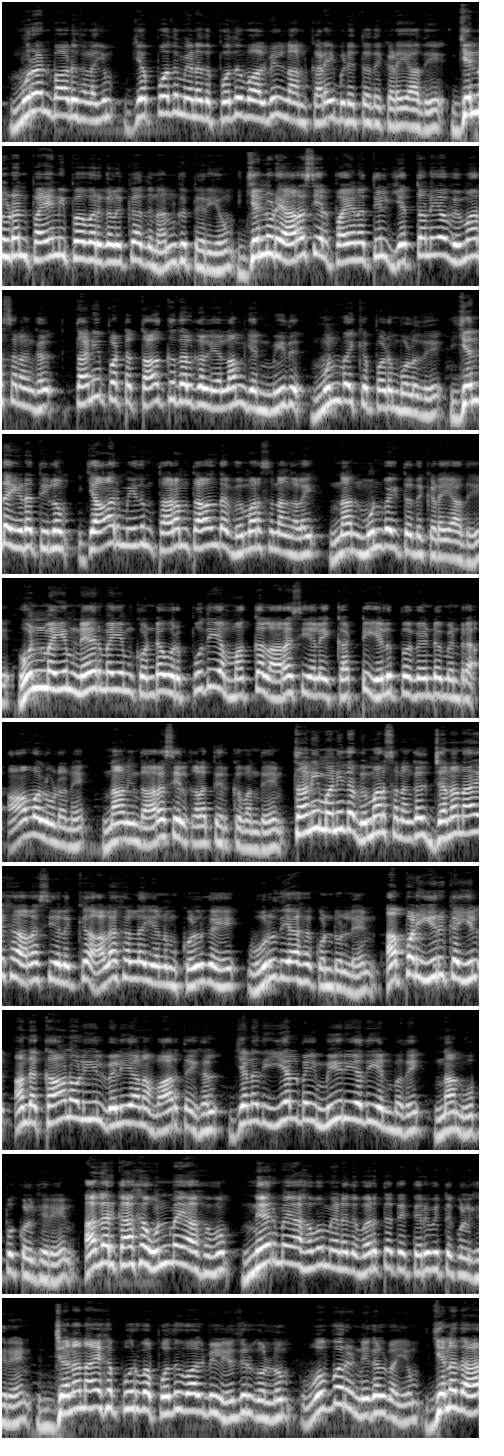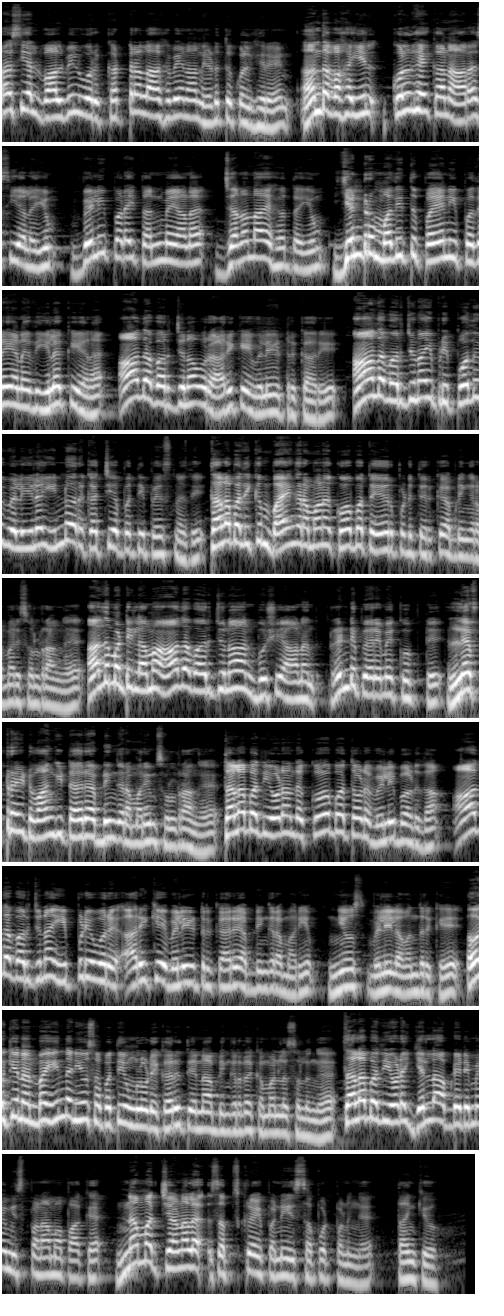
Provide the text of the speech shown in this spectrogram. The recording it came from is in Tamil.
விதிகளையும் எப்போதும் எனது பொது வாழ்வில் நான் கடைபிடித்தது கிடையாது. என்னுடன் பயணிப்பவர்களுக்கு அது நன்கு தெரியும். என்னுடைய அரசியல் பயணத்தில் எத்தனையோ விமர்சனங்கள் தனிப்பட்ட தாக்குதல்கள் எல்லாம் என் மீது முன்வைக்கப்படும் பொழுது எந்த இடத்திலும் யார் மீதும் தரம் தாழ்ந்த விமர்சனங்களை நான் முன்வைத்தது கிடையாது. உண்மையும் நேர்மையும் கொண்ட ஒரு புதிய மக்கள் அரசியலை கட்டி எழுப்ப வேண்டும் என்ற ஆவலுடனே நான் இந்த அரசியல் களத்திற்கு வந்தேன். தனி மனித விமர்சனங்கள் ஜனநாயக அரசியலுக்கு அழகல்ல எனும் கொள்கையை உறுதியாக கொண்டுள்ளேன். அப்படி இருக்கையில் அந்த காணொளியில் வெளியான வார்த்தைகள் எனது இயல்பை மீறியது என்பதை நான் ஒப்புக்கொள்கிறேன். அதற்காக உண்மையாகவும் நேர்மையாகவும் எனது வருத்தத்தை தெரிவித்துக் கொள்கிறேன். ஜனநாயக பூர்வ பொது வாழ்வில் எதிர்கொள்ளும் ஒவ்வொரு நிகழ்வையும் எனது அரசியல் வாழ்வில் ஒரு கற்றலாகவே நான் எடுத்துக்கொள்கிறேன் அந்த வகையில் கொள்கைக்கான அரசியலையும் வெளிப்படை தன்மையான ஜனநாயகத்தையும் என்றும் மதித்து பயணிப்பதே எனது இலக்கு என ஆதவர்ஜுனா ஒரு அறிக்கை வெளியிட்டிருக்காரு. ஆதவர்ஜுனா இப்படி பொது வெளியில இன்னொரு கட்சியை பத்தி பேசினது. தளபதிக்கும் பயங்கரமான கோபத்தை ஏற்படுத்தியிருக்கு அப்படிங்கிற மாதிரி சொல்றாங்க. அது மட்டும் இல்லாம ஆதவ் அர்ஜுனா அண்ட் புஷி ஆனந்த் ரெண்டு பேரையுமே கூப்பிட்டு லெஃப்ட் ரைட் வாங்கிட்டாரு அப்படிங்கிற மாதிரியும் சொல்றாங்க. தளபதியோட அந்த கோபத்தோட வெளிப்பாடு தான். ஆதவ் அர்ஜுனா இப்படி ஒரு அறிக்கையை வெளியிட்டிருக்காரு அப்படிங்கிற மாதிரியும் நியூஸ் வெளியில வந்திருக்கு. ஓகே நண்பா இந்த நியூஸை பத்தி உங்களுடைய கருத்து என்ன அப்படிங்கறத கமெண்ட்ல சொல்லுங்க. தளபதியோட எல்லா அப்டேட்டையுமே மிஸ் பண்ணாம பார்க்க நம்ம சேனலை சப்ஸ்கிரைப் பண்ணி சப்போர்ட் பண்ணுங்க. தேங்க்யூ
